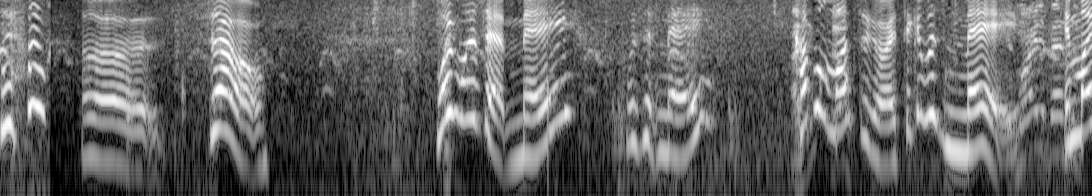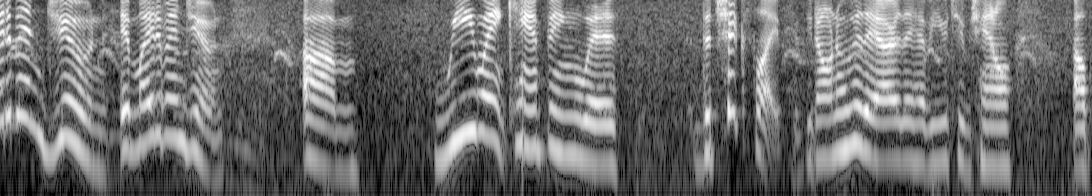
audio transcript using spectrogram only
Uh, so, when was that? May? Was it May? A couple so. months ago. I think it was May. It might have been. Been June. It might have been June. Um, we went camping with the Chicks Life. If you don't know who they are, they have a YouTube channel. I'll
